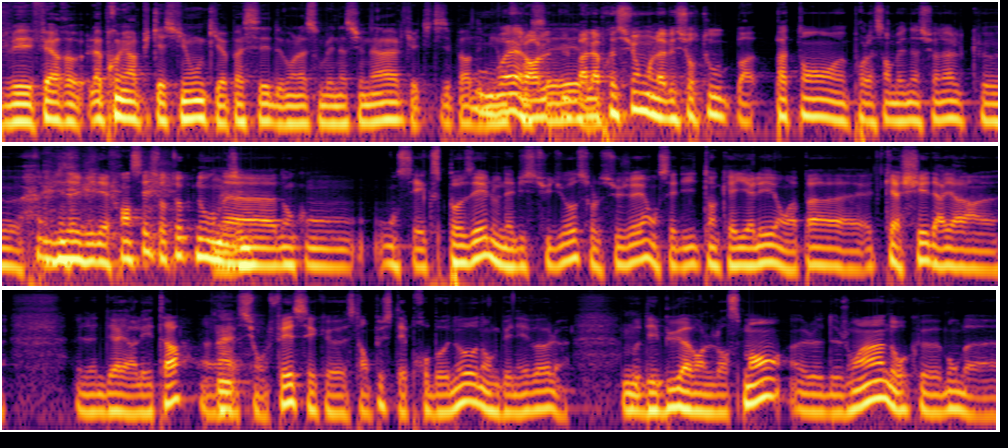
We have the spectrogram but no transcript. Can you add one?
je vais faire la première application qui va passer devant l'Assemblée nationale, qui va être utilisée par des millions Ouais, de alors Français. le- bah, la pression, on l'avait surtout bah, pas tant pour l'Assemblée nationale que vis-à-vis des Français, surtout que nous, on, a, donc on, on s'est exposé, l'Unabi Studio, sur le sujet. On s'est dit, tant qu'à y aller, on va pas être caché derrière, euh, derrière l'État. Euh, Ouais. Si on le fait, c'est que c'était en plus c'était pro bono, donc bénévole, Mm. au début, avant le lancement, euh, le 2 juin. Donc euh, bon, bah,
